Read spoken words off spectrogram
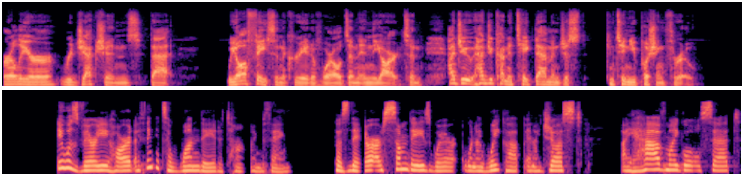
earlier rejections that we all face in the creative worlds and in the arts? And how'd you, how'd you kind of take them and just continue pushing through? It was very hard. I think it's a one day at a time thing because there are some days where when I wake up and I just, I have my goal set,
